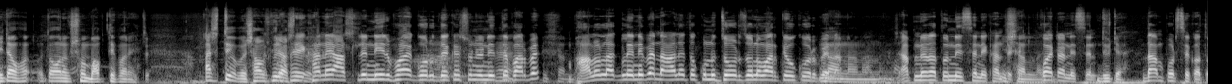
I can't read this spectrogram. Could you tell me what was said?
এটা হয়তো অনেক সময় ভাবতে পারে। আসতে হবে সাহস করে আসতে এখানে আসলে নির্ভয় গরু দেখে শুনে নিতে পারবে। ভালো লাগলে নেবে না হলে তো কোনো জোর জলম আর কেউ করবে না। না না আপনারা তো নিছেন এখান থেকে। কয়টা নিছেন? দুইটা। দাম পড়ছে কত?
